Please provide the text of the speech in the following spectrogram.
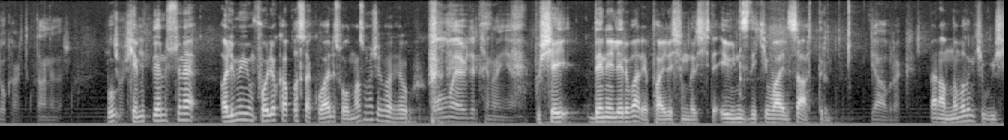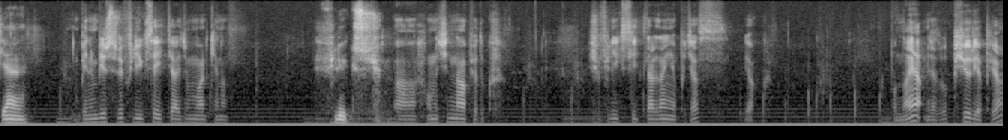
Yok artık daha neler. Bu Hiç hoş değil. kemiklerin üstüne alüminyum folyo kaplasak wireless olmaz mı acaba ya? Olmayabilir Kenan ya. Bu şey deneyleri var ya paylaşımlar işte evinizdeki wireless'ı arttırın. Ya bırak. Ben anlamadım ki bu işi yani. Benim bir sürü Flux'e ihtiyacım var Kenan. Flux. Ah, onun için ne yapıyorduk? Şu Flux seatlerden yapacağız. Yok. Bundan yapmayacağız. Bu Pure yapıyor.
